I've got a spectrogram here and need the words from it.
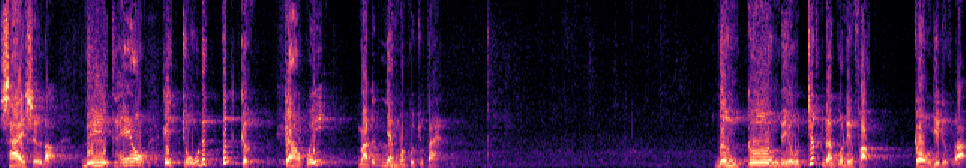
sai sự đó đi theo cái chủ đích tích cực, cao quý mà đến nhân văn của chúng ta. Đừng cương điệu chức năng của niệm phật. Cầu gì được đó.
